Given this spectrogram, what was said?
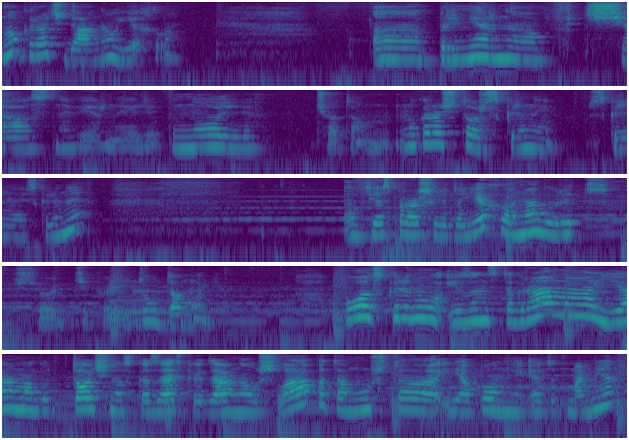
Ну, короче, да, она уехала. А, примерно в час, наверное, или в ноль, что там. Ну, короче, тоже скрины, скрины, скрины. Вот я спрашиваю, доехала, она говорит, все, типа, иду домой. По скрину из Инстаграма я могу точно сказать, когда она ушла, потому что я помню этот момент.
